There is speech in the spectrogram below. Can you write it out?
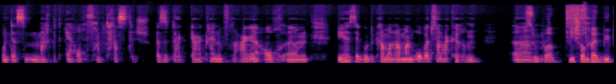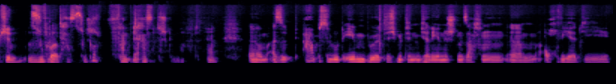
Und das macht er auch fantastisch. Also da gar keine Frage. Ja. Auch, ähm, wie heißt der gute Kameramann Robert van Ackeren? Ähm, super, wie schon bei Bübchen. Super, fantastisch, super. fantastisch ja. gemacht. Ja. Ähm, also absolut ebenbürtig mit den italienischen Sachen, ähm, auch wie er die,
